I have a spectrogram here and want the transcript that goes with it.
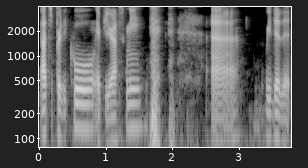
that's pretty cool if you ask me. uh, we did it.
